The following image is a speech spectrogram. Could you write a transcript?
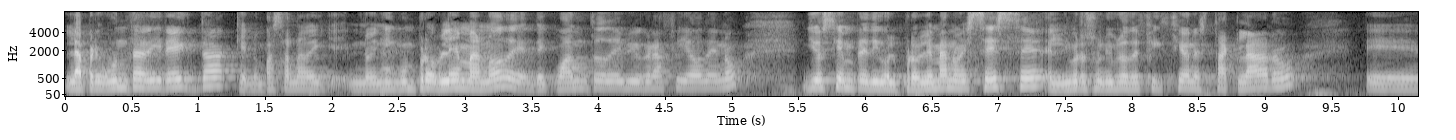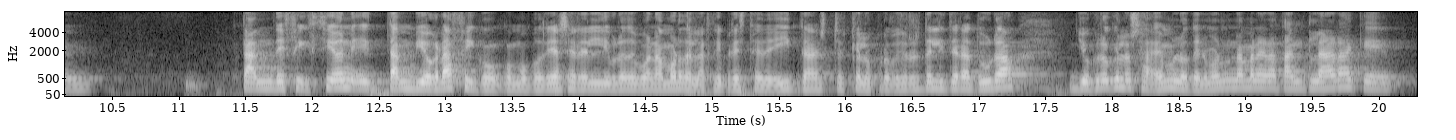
la pregunta directa, que no pasa nada, no hay ningún problema ¿no? De, de, cuánto de biografía o de no. Yo siempre digo, el problema no es ese, el libro es un libro de ficción, está claro. Eh, tan de ficción y tan biográfico como podría ser el libro de Buen Amor del arcipreste de Ita. Esto es que los profesores de literatura, yo creo que lo sabemos, lo tenemos de una manera tan clara que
